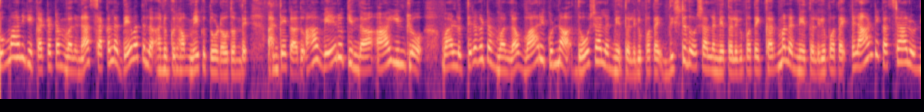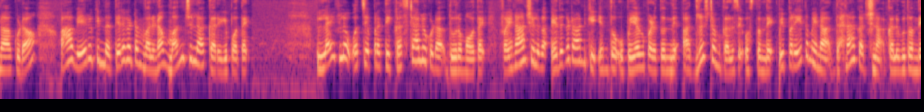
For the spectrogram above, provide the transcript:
గుమ్మానికి కట్టడం వలన సకల దేవతల అనుగ్రహం మీకు తోడవుతుంది. అంతేకాదు ఆ వేరు కింద ఆ ఇంట్లో వాళ్ళు తిరగటం వల్ల వారికున్న దోషాలన్నీ తొలగిపోతాయి. దిష్టి దోషాలన్నీ తొలగిపోతాయి. కర్మలన్నీ తొలగిపోతాయి. ఎలాంటి కష్టాలున్నా కూడా ఆ వేరు కింద తిరగటం వలన మంచులా కరిగిపోతాయి. లైఫ్లో వచ్చే ప్రతి కష్టాలు కూడా దూరం అవుతాయి ఫైనాన్షియల్గా ఎదగడానికి ఎంతో ఉపయోగపడుతుంది. అదృష్టం కలిసి వస్తుంది. విపరీతమైన ధనాకర్షణ కలుగుతుంది.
